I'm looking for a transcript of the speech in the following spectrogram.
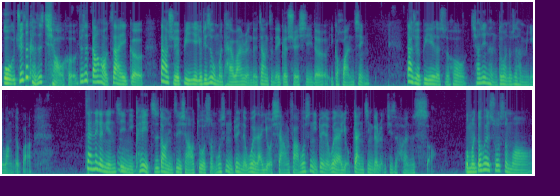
我觉得可能是巧合，就是刚好在一个大学毕业，尤其是我们台湾人的这样子的一个学习的一个环境。大学毕业的时候，相信很多人都是很迷惘的吧。在那个年纪，你可以知道你自己想要做什么，或是你对你的未来有想法，或是你对你的未来有干劲的人，其实很少。我们都会说什么，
